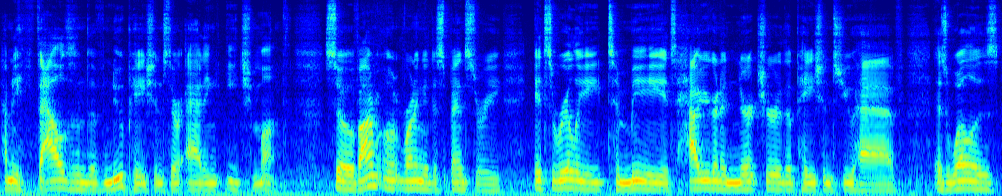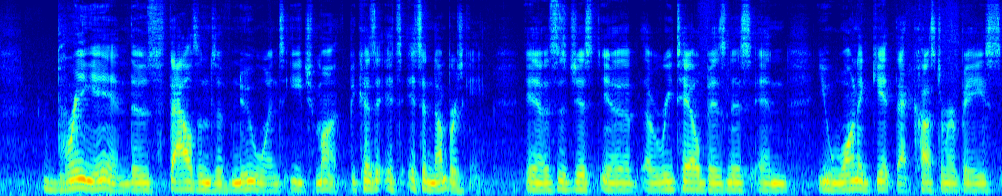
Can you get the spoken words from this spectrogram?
how many thousands of new patients they're adding each month. So if I'm uh, running a dispensary, it's really, to me, it's how you're going to nurture the patients you have as well as bring in those thousands of new ones each month because it's, it's a numbers game you know this is just you know a retail business and you want to get that customer base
